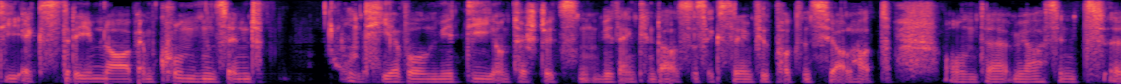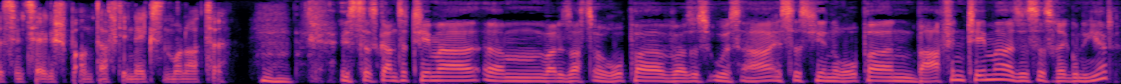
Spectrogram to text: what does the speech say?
die extrem nah beim Kunden sind. Und hier wollen wir die unterstützen. Wir denken, dass es extrem viel Potenzial hat und äh, ja, sind, äh, sind sehr gespannt auf die nächsten Monate. Mhm. Ist das ganze Thema, ähm, weil du sagst Europa versus USA, ist das hier in Europa ein BaFin-Thema? Also ist das reguliert?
